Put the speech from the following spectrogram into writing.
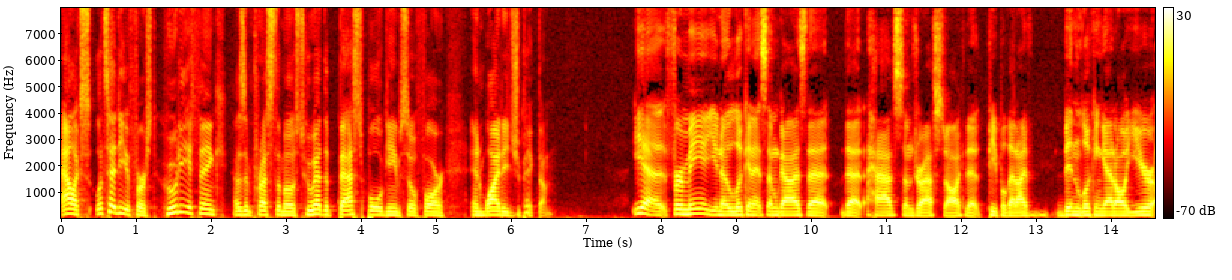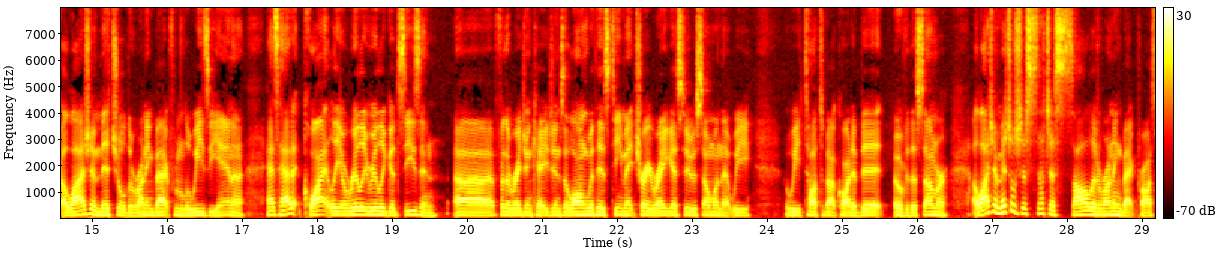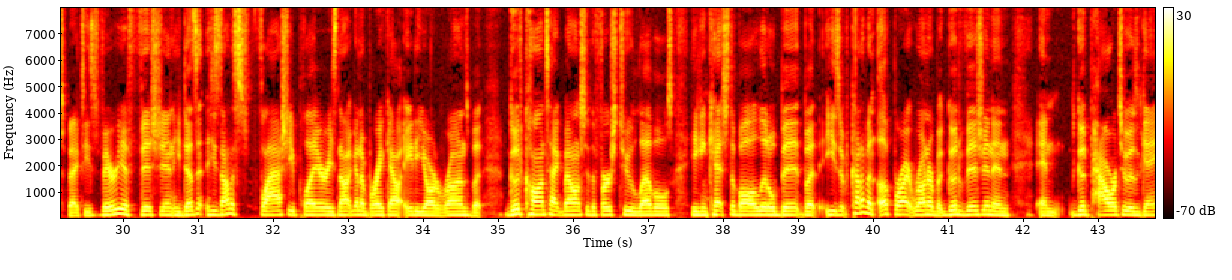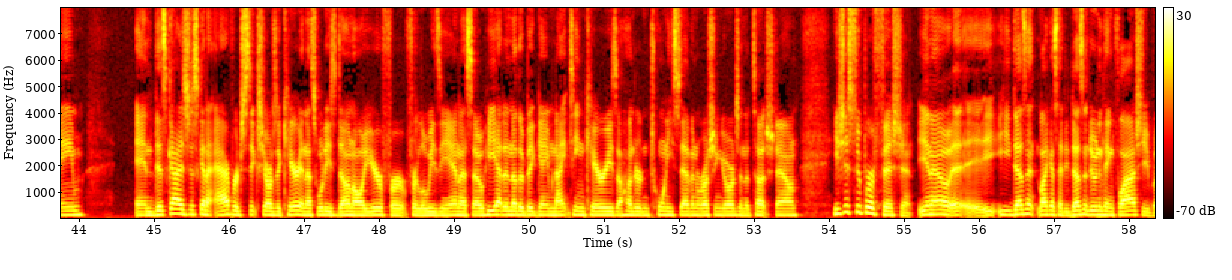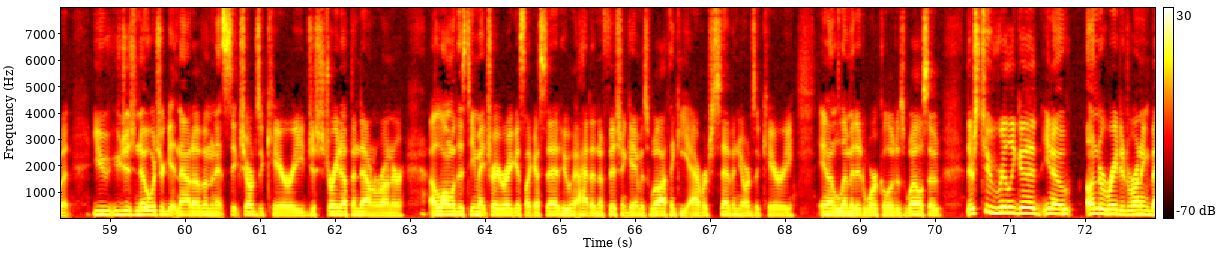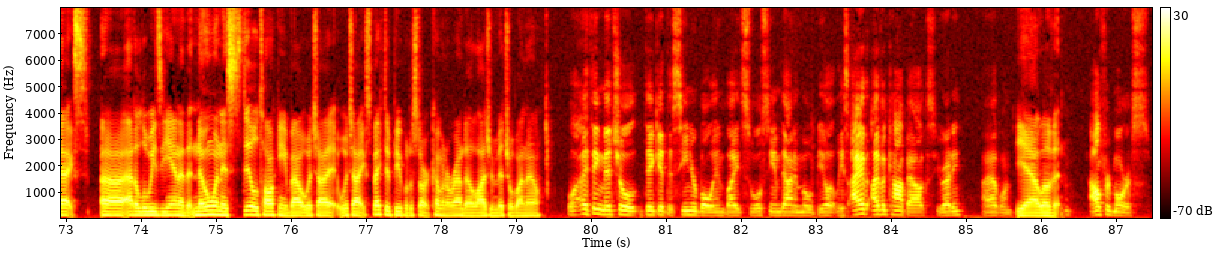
Alex, let's head to you first. Who do you think has impressed the most? Who had the best bowl game so far, and why did you pick them? Yeah, for me, you know, looking at some guys that that have some draft stock, that people that I've been looking at all year, Elijah Mitchell, the running back from Louisiana, has had it quietly a really really good season uh, for the Raging Cajuns, along with his teammate Trey Ragas, who is someone that we we talked about quite a bit over the summer. Elijah Mitchell's just such a solid running back prospect. He's very efficient. He doesn't he's not a flashy player. He's not going to break out 80-yard runs, but good contact balance through the first two levels. He can catch the ball a little bit, but he's a, kind of an upright runner but good vision and and good power to his game. And this guy's just going to average six yards a carry, and that's what he's done all year for, for Louisiana. So he had another big game 19 carries, 127 rushing yards, and a touchdown he's just super efficient. You know, he doesn't, like I said, he doesn't do anything flashy, but you you just know what you're getting out of him, and it's six yards of carry, just straight up and down runner, along with his teammate Trey Ragas, like I said, who had an efficient game as well. I think he averaged seven yards of carry in a limited workload as well. So there's two really good, you know, underrated running backs uh, out of Louisiana that no one is still talking about, which I which I expected people to start coming around to Elijah Mitchell by now. Well, I think Mitchell did get the Senior Bowl invite, so we'll see him down in Mobile at least. I have, I have a comp, Alex. You ready? I have one. Yeah, I love it. Alfred Morris.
